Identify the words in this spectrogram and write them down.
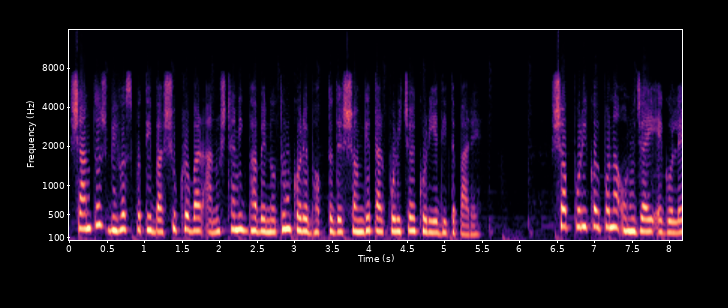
সান্তোষ বৃহস্পতি বা শুক্রবার আনুষ্ঠানিকভাবে নতুন করে ভক্তদের সঙ্গে তার পরিচয় করিয়ে দিতে পারে। সব পরিকল্পনা অনুযায়ী এগোলে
